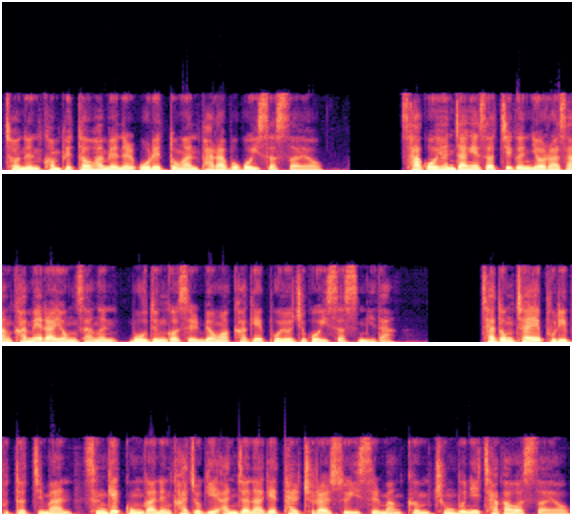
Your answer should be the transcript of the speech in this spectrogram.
저는 컴퓨터 화면을 오랫동안 바라보고 있었어요. 사고 현장에서 찍은 열화상 카메라 영상은 모든 것을 명확하게 보여주고 있었습니다. 자동차에 불이 붙었지만 승객 공간은 가족이 안전하게 탈출할 수 있을 만큼 충분히 차가웠어요.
